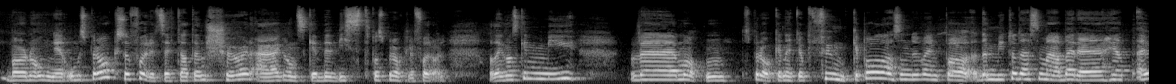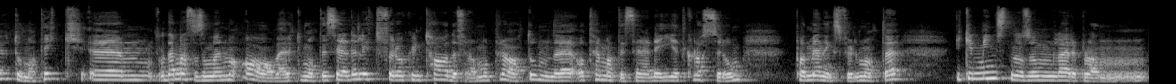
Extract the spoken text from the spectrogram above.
barn og unge om språk, så forutsetter jeg at en sjøl er ganske bevisst på språklige forhold. Og det er ganske mye ved måten språket nettopp funker på. Da, som du var inne på. Det er mye av det som er bare helt automatikk. Um, og det er mest som man må avautomatisere det litt for å kunne ta det fram og prate om det og tematisere det i et klasserom på en meningsfull måte. Ikke minst noe som læreplanen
